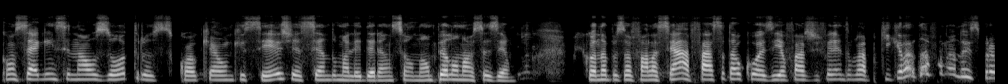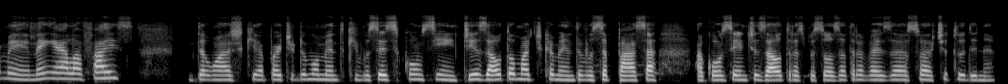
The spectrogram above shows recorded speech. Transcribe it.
consegue ensinar os outros, qualquer um que seja, sendo uma liderança ou não, pelo nosso exemplo. Porque quando a pessoa fala assim, ah, faça tal coisa, e eu faço diferente, eu falo, por que, que ela está falando isso para mim? Nem ela faz. Então, acho que a partir do momento que você se conscientiza, automaticamente você passa a conscientizar outras pessoas através da sua atitude, né?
